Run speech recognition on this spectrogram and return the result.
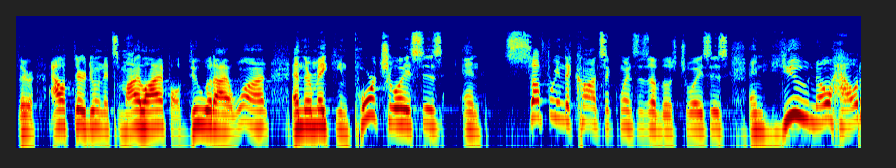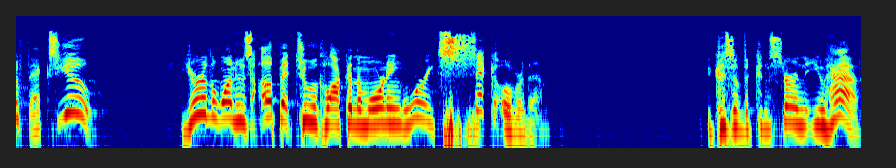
They're out there doing, it's my life, I'll do what I want. And they're making poor choices and suffering the consequences of those choices. And you know how it affects you. You're the one who's up at two o'clock in the morning, worried sick over them because of the concern that you have.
